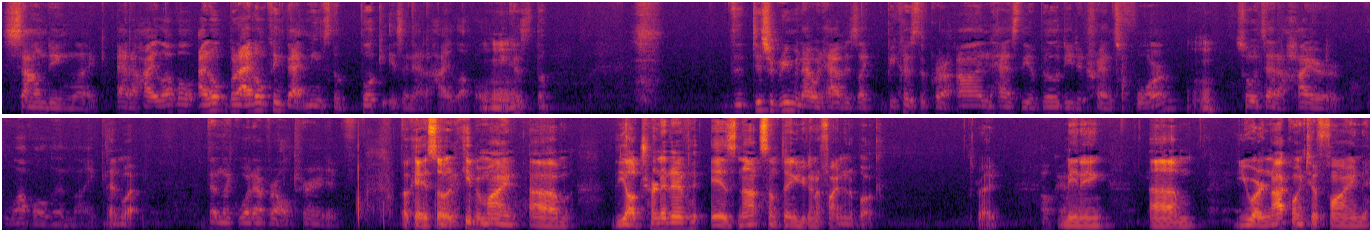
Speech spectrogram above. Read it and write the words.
sounding like at a high level. I don't, but I don't think that means the book isn't at a high level Mhm. because the the disagreement I would have is like because the Quran has the ability to transform, Mhm. so it's at a higher level than like Then what? than like whatever alternative. Okay, so keep in mind, um, the alternative is not something you're going to find in a book, right? Okay. Meaning, um, you are not going to find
